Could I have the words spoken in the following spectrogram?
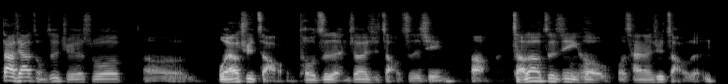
大家总是觉得说，呃，我要去找投资人，就要去找资金啊，找到资金以后，我才能去找人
